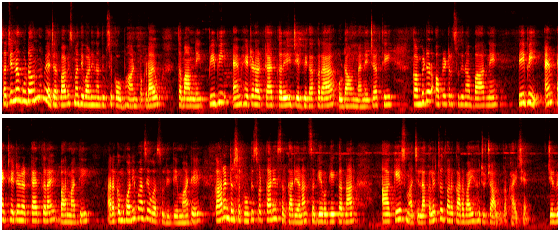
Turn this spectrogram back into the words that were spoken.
સચિનના ગોડાઉનમાં બે હજાર બાવીસમાં દિવાળીના દિવસે કૌભાંડ પકડાયું? તમામની પીબીએમ હેઠળ અટકાયત કરી, જેલ ભેગા કરાયા. ગોડાઉન મેનેજરથી કમ્પ્યુટર ઓપરેટર સુધીના બારને પીબીએમ એક્ટ હેઠળ અટકાયત કરાઈ. બારમાંથી આ રકમ કોની પાસે વસૂલી તે માટે કારણ દર્શક નોટિસ ફટકારી સરકારી અનાજ સગે વગે કરનાર આ કેસમાં જિલ્લા કલેક્ટર દ્વારા કાર્યવાહી હજુ ચાલુ રખાઈ છે. જેલ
